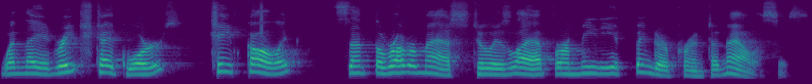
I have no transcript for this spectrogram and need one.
When they had reached headquarters, Chief Collig sent the rubber mask to his lab for immediate fingerprint analysis.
